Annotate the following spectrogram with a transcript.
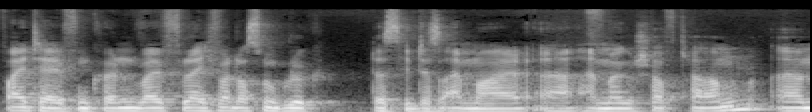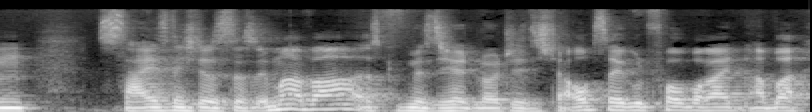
weiterhelfen können, weil vielleicht war das nur Glück, dass sie das einmal, äh, einmal geschafft haben. Ähm, das heißt nicht, dass das immer war. Es gibt mit Sicherheit Leute, die sich da auch sehr gut vorbereiten, aber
